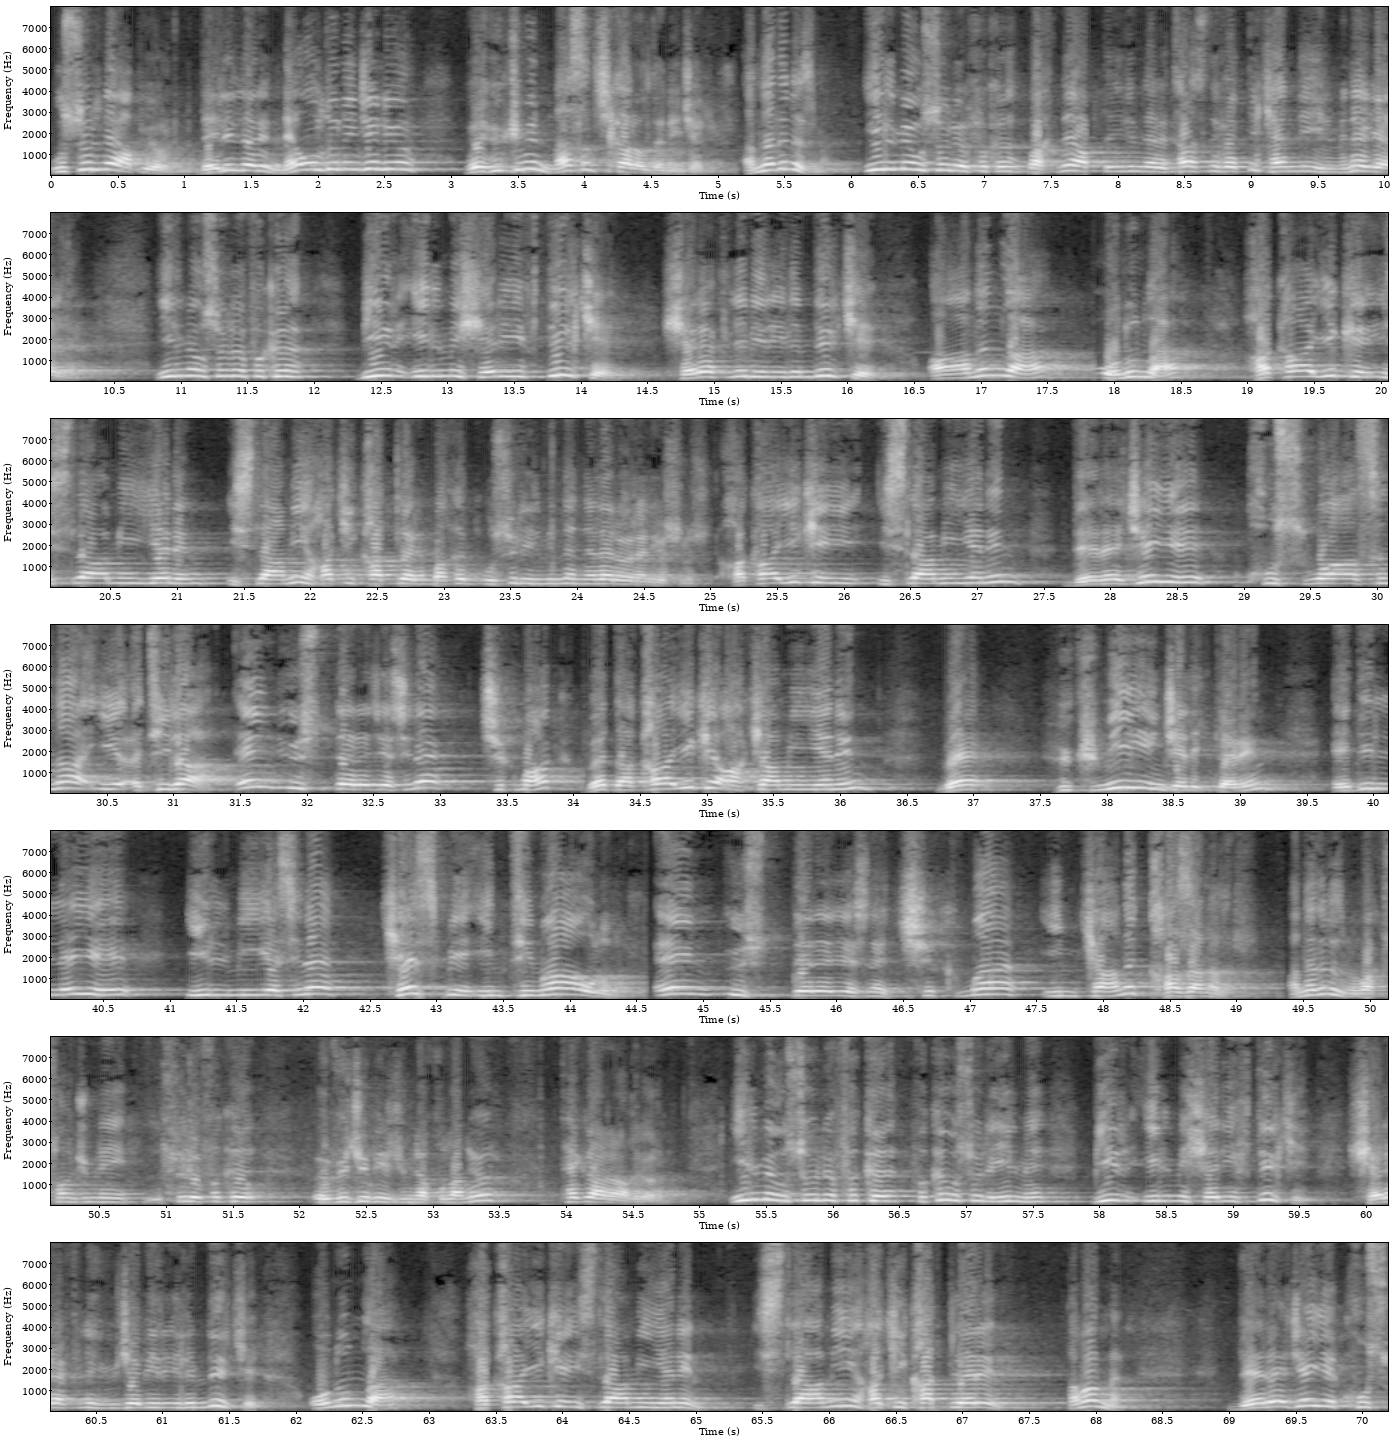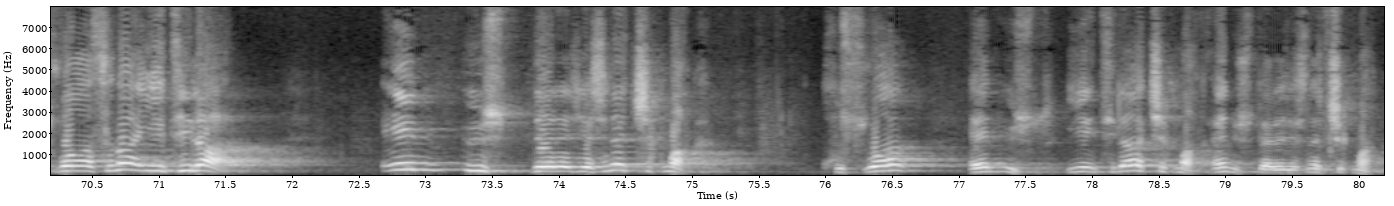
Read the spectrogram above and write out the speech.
Usul ne yapıyor? Delillerin ne olduğunu inceliyor ve hükmün nasıl çıkarıldığını inceliyor. Anladınız mı? İlmi usulü fıkıh, bak ne yaptı? İlimleri tasnif etti, kendi ilmine geldi. İlmi usulü fıkıh bir ilmi şeriftir ki, şerefli bir ilimdir ki, anınla, onunla hakaik İslamiyenin, İslami hakikatlerin, bakın usul ilminden neler öğreniyorsunuz. hakaik İslamiyenin dereceyi kusvasına itila, en üst derecesine çıkmak ve dakaik-i ahkamiyenin ve hükmü inceliklerin edilleyi ilmiyesine kesbi intima olunur. En üst derecesine çıkma imkanı kazanılır. Anladınız mı? Bak son cümleyi usulü fıkı övücü bir cümle kullanıyor. Tekrar alıyorum. İlmi usulü fıkı, fıkıh usulü ilmi bir ilmi şeriftir ki, şerefli yüce bir ilimdir ki, onunla hakaiki İslamiyenin, İslami hakikatlerin, tamam mı? Dereceyi kusvasına itila, en üst derecesine çıkmak. Kusva en üst, itila çıkmak, en üst derecesine çıkmak.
